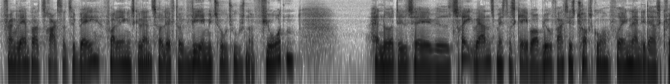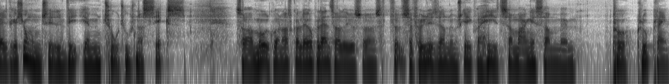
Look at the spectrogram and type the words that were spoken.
Frank Lampard trak sig tilbage fra det engelske landshold efter VM i 2014. Han nåede at deltage ved tre verdensmesterskaber og blev faktisk topscorer for England i deres kvalifikation til VM 2006. Så mål kunne han også godt lave på landsholdet, jo, så selvfølgelig, selvom det måske ikke var helt så mange som, øh, på klubplan.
